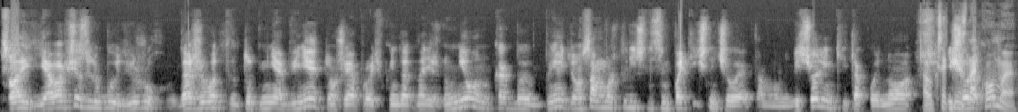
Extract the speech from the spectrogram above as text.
Смотрите, я вообще за любую движуху. Даже вот тут меня обвиняют, потому что я против кандидата Надежды. Но мне он как бы, понимаете, он сам может лично симпатичный человек, там он веселенький такой, но... А вы, кстати, не знакомы, раз...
